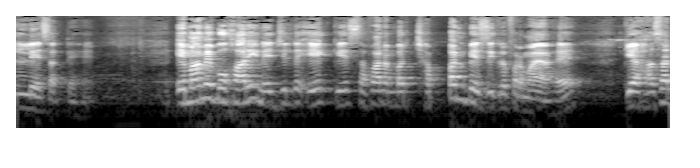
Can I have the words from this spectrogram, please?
لے سکتے ہیں۔ امام بخاری نے جلد ایک کے صفحہ نمبر چھپن پہ ذکر فرمایا ہے کہ حسن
